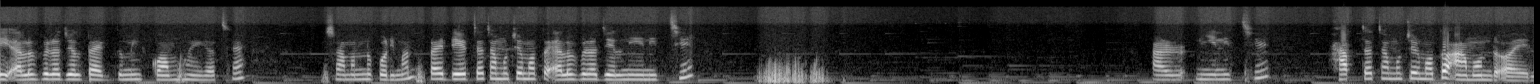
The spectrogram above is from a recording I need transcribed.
এই অ্যালোভেরা জেলটা একদমই কম হয়ে গেছে, সামান্য পরিমাণ। প্রায় দেড় চা চামচের মতো অ্যালোভেরা জেল নিয়ে নিচ্ছি। আর নিয়ে নিচ্ছি হাফ চা চামচের মতো আমন্ড অয়েল।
